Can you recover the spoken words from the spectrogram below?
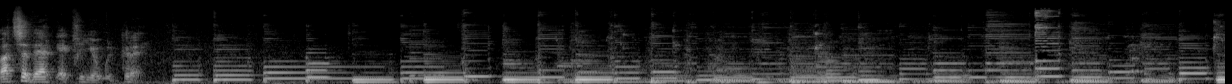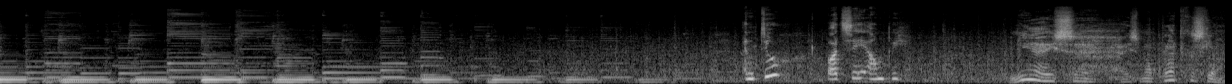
wat se werk ek vir jou moet kry. En toe, wat sê Ampie? Nee, hy's uh, hy's maar plat geslaan.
